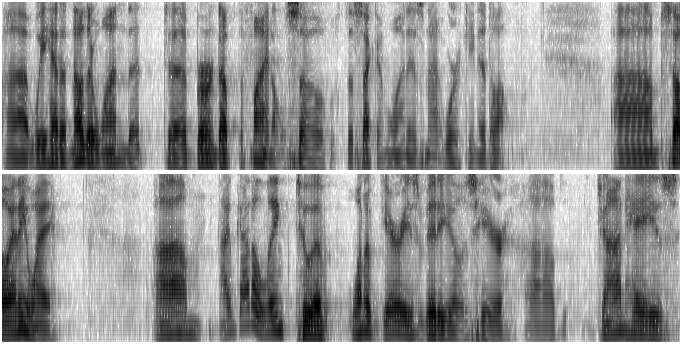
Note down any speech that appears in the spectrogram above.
Uh, we had another one that uh, burned up the final, so the second one is not working at all. Um, so anyway, um, I've got a link to a, one of Gary's videos here. Uh, John Hays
